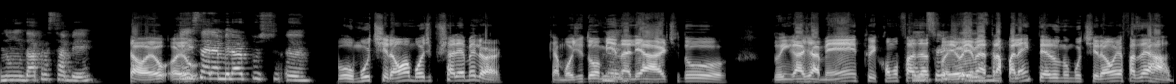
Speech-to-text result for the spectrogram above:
Não dá pra saber. Então, eu, Quem eu, se daria melhor puxando... o mutirão a Modi puxaria melhor. Que a Modi domina É. ali a arte do, do engajamento e como fazer Com as coisas. Eu ia me certeza. atrapalhar inteiro no mutirão e ia fazer errado.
